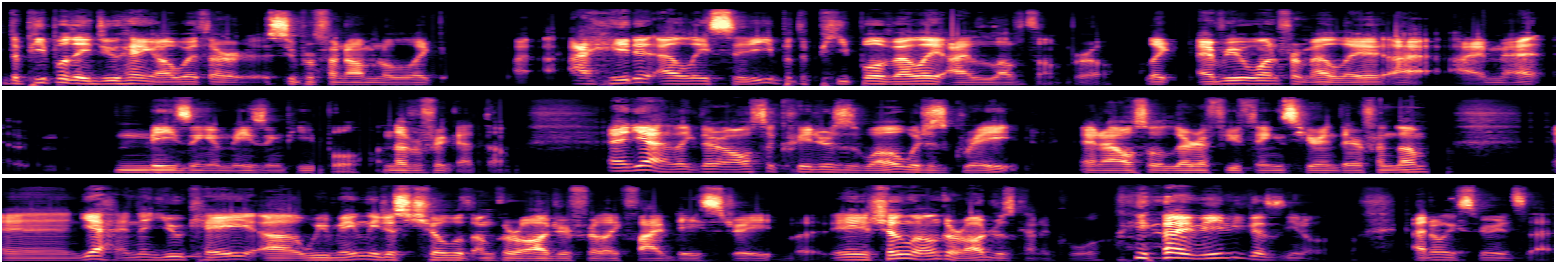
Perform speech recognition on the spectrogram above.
the people they do hang out with are super phenomenal. Like I, hated LA City, but the people of LA, I love them, bro. Like everyone from LA I, I met, amazing, amazing people. I'll never forget them. And yeah, like they're also creators as well, which is great. And I also learn a few things here and there from them. And yeah, in the UK, uh, we mainly just chill with Uncle Roger for like five days straight. But yeah, chilling with Uncle Roger is kind of cool. you know what I mean? Because you know, I don't experience that.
